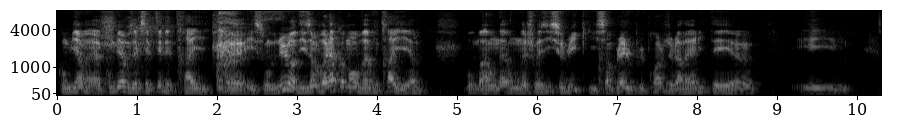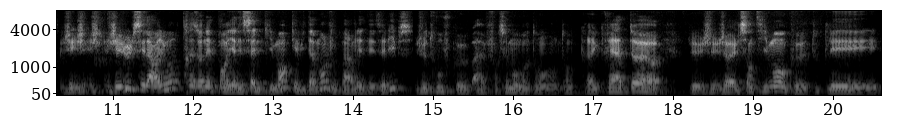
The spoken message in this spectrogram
combien, euh, combien vous acceptez d'être trahi. Euh, ils sont venus en disant voilà comment on va vous trahir. Bon, bah, on a, on a choisi celui qui semblait le plus proche de la réalité. euh, et j'ai- lu le scénario, très honnêtement. Il y a des scènes qui manquent, évidemment. Je vous parlais des ellipses. Je trouve que, bah, forcément, en tant, que cré- créateur, j'avais le sentiment que toutes les,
